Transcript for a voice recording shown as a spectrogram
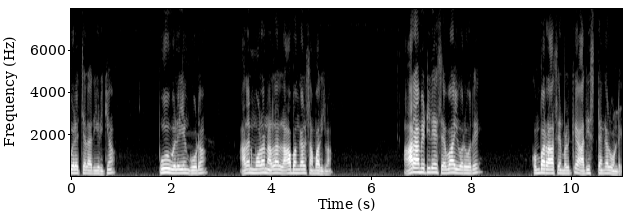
விளைச்சல் அதிகரிக்கும். பூ விலையும் கூடும். அதன் மூலம் நல்ல லாபங்கள் சம்பாதிக்கலாம். ஆறாம் வீட்டிலே செவ்வாய் வருவது கும்பராசி என்பதற்கு அதிர்ஷ்டங்கள் உண்டு.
